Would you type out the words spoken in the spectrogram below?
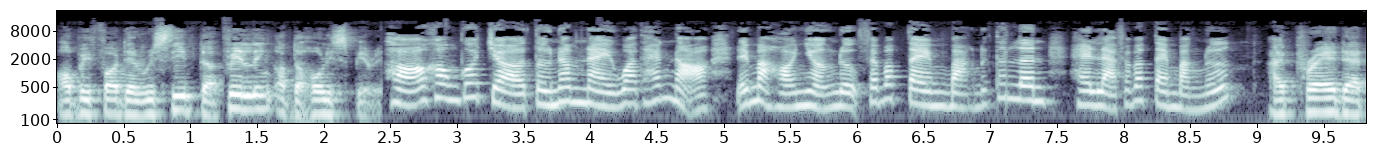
or before they received the filling of the Holy Spirit. Họ không có chờ từ năm này qua tháng nọ để mà họ nhận được phép báp tem bằng Đức Thánh Linh hay là phép báp tem bằng nước. I pray that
